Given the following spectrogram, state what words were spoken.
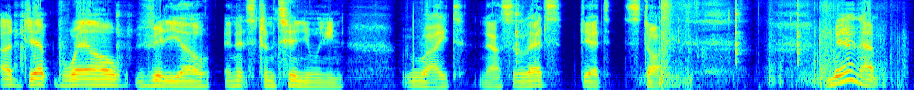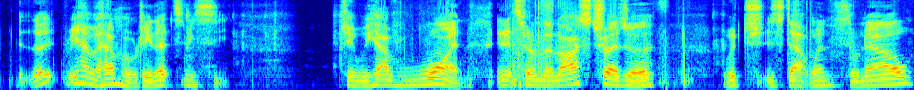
a Dip Whale video, and it's continuing right now. So let's get started. Man, we have a hammer. Okay, let me see. Okay, we have one, and it's from the Lost Treasure which is that one. So now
